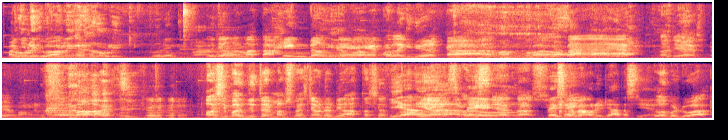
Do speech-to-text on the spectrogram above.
Panji Ruli, berdua. Ruli nggak ada Ruli. Ruli enggak Lu jangan matahin dong, Iya, maaf, Ini lagi direkam. Maaf, maaf. Bangsat. Tadi SP emang Oh si Panji tuh emang space-nya udah di atas kan? iya Iya, space oke, di atas. space Jadi- emang udah di atas ya Lu berdua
